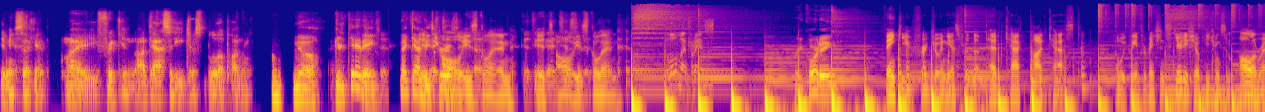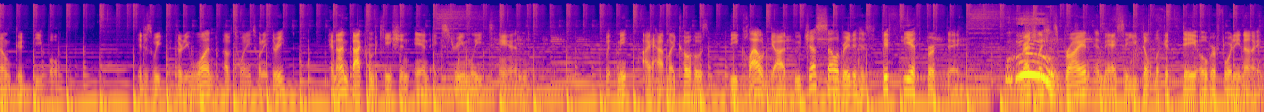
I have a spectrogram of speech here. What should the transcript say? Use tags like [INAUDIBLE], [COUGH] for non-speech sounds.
Give me a second. My freaking audacity just blew up on me. Oh, no, you're kidding. That can't be It's true. always Yeah. Glenn. It's always it. Glenn. Hello, my friends. Recording. Thank you for joining us for the PEBCAK podcast, a weekly information security show featuring some all around good people. It is week 31 of 2023, and I'm back from vacation and extremely tanned. With me, I have my co host, the Cloud God, who just celebrated his 50th birthday. Congratulations, Brian, and may I say you don't look a day over 49.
